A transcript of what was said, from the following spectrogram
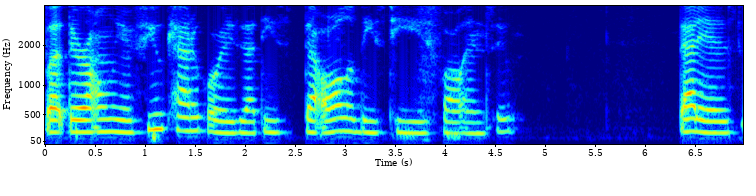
But there are only a few categories that these that all of these teas fall into. That is,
